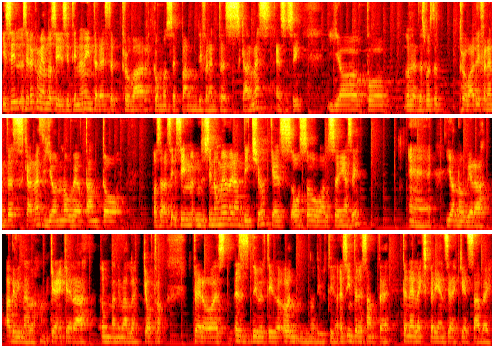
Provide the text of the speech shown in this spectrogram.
Y sí, recomiendo si, si tienen interés de probar cómo sepan diferentes carnes, eso sí. Yo, puedo, después de probar diferentes carnes, yo no veo tanto. O sea, si, si, no me hubieran dicho que es oso o alce y así, eh, yo no hubiera adivinado que, que, era un animal que otro pero es, divertido, no divertido, es interesante tener la experiencia de que sabe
